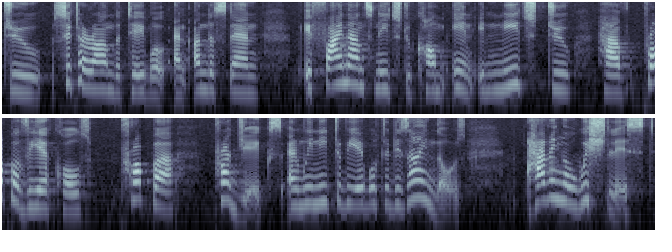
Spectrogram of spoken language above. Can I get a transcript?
to sit around the table and understand if finance needs to come in, it needs to have proper vehicles, proper projects, and we need to be able to design those. Having a wish list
